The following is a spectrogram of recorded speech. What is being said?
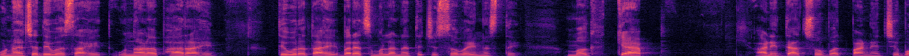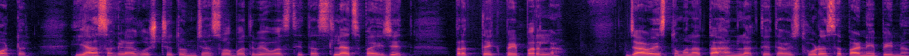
उन्हाचे दिवस आहेत उन्हाळा फार आहे तीव्रता आहे बऱ्याच मुलांना त्याची सवय नसते. मग कॅप आणि त्याचसोबत पाण्याची बॉटल या सगळ्या गोष्टी तुमच्यासोबत व्यवस्थित असल्याच पाहिजेत प्रत्येक पेपरला. ज्यावेळेस तुम्हाला तहान लागते त्यावेळेस थोडंसं पाणी पिणं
